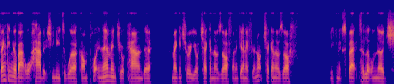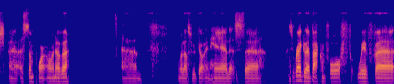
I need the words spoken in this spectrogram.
thinking about what habits you need to work on, putting them into your calendar, making sure you're checking those off. And again, if you're not checking those off, you can expect a little nudge uh, at some point or another. Um, what else we've got in here? That's uh, it's regular back and forth with uh,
